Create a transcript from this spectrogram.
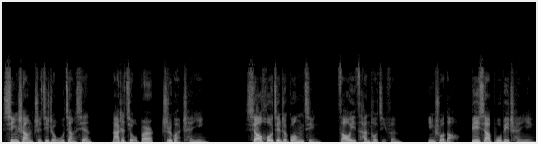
心上只记着吴绛仙，拿着酒杯儿只管沉吟。萧后见这光景，早已参透几分，因说道：“陛下不必沉吟，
